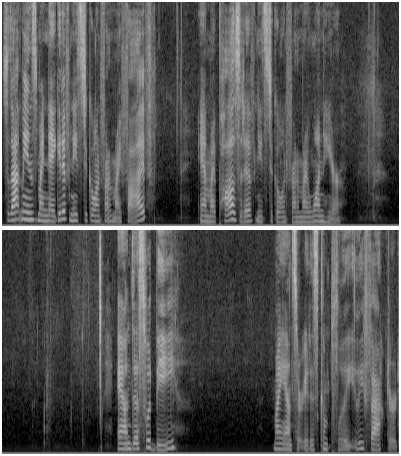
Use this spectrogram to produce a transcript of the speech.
So that means my negative needs to go in front of my 5 and my positive needs to go in front of my 1 here. And this would be my answer. It is completely factored.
